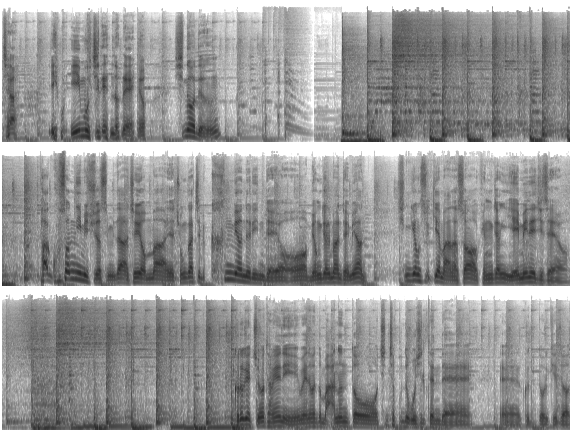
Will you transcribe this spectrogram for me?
자, 이무진의 노래예요. 신호등. 박호선님이 주셨습니다. 저희 엄마 예, 종갓집 큰 며느리인데요. 명절만 되면 신경 쓸 게 많아서 굉장히 예민해지세요. 그러겠죠, 당연히. 왜냐면 또 많은 또 친척분들 오실 텐데 예, 그 또 이렇게 저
